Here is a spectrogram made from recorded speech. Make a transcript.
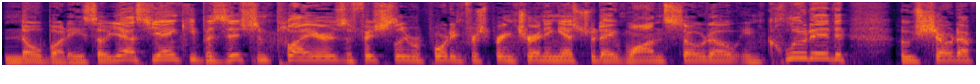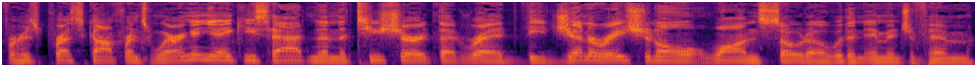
Nobody. So yes, Yankee position players officially reporting for spring training yesterday. Juan Soto included, who showed up for his press conference wearing a Yankees hat and then the T-shirt that read "The Generational Juan Soto" with an image of him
